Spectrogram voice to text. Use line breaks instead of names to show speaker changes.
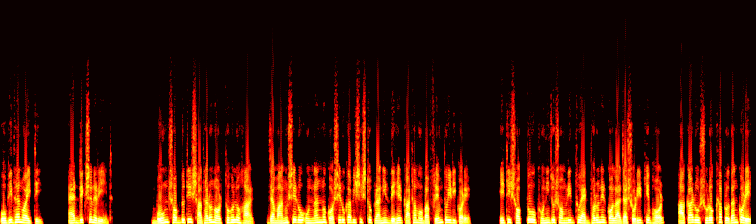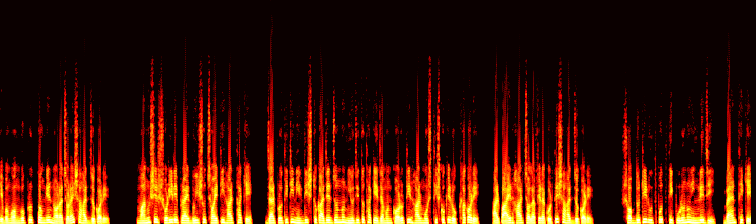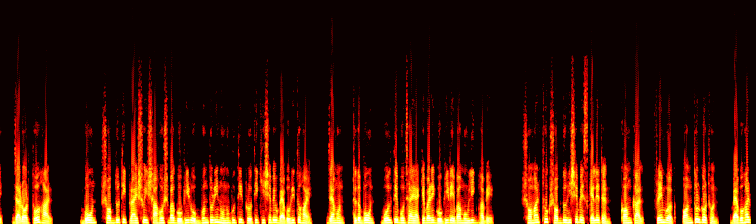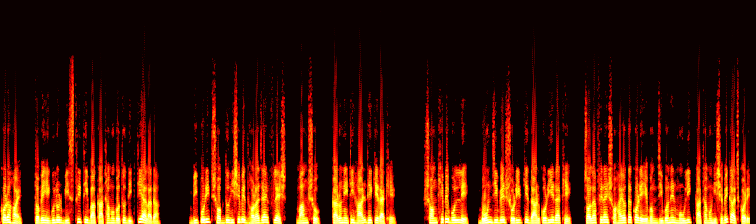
অভিধান ওয়াইটি অ্যাড ডিকশনারি ইড বোন শব্দটির সাধারণ অর্থ হল হাড়, যা মানুষের ও অন্যান্য কশেরুকাবিশিষ্ট প্রাণীর দেহের কাঠামো বা ফ্রেম তৈরি করে। এটি শক্ত ও খনিজ সমৃদ্ধ এক ধরনের কলা যা শরীরকে ভর, আকার ও সুরক্ষা প্রদান করে এবং অঙ্গপ্রত্যঙ্গের নড়াচড়ায় সাহায্য করে। মানুষের শরীরে প্রায় দুইশো ছয়টি হাড় থাকে, যার প্রতিটি নির্দিষ্ট কাজের জন্য নিয়োজিত থাকে যেমন করটির হাড় মস্তিষ্ককে রক্ষা করে, আর পায়ের হাড় চলাফেরা করতে সাহায্য করে। শব্দটির উৎপত্তি পুরনো ইংরেজি, ব্যান্ড থেকে, যার অর্থ হার। বোন, শব্দটি প্রায়শই সাহস বা গভীর অভ্যন্তরীণ অনুভূতির প্রতীক হিসেবেও ব্যবহৃত হয়, যেমন টু দ্য বোন বলতে বোঝায় একেবারে গভীরে বা মৌলিকভাবে। সমার্থক শব্দ হিসেবে স্কেলেটন, কঙ্কাল, ফ্রেমওয়ার্ক, অন্তর্গঠন ব্যবহার করা হয়, তবে এগুলোর বিস্তৃতি বা কাঠামোগত দিকটি আলাদা। বিপরীত শব্দ হিসেবে ধরা যায় ফ্লেশ মাংস, কারণ এটি হাড় ঢেকে রাখে। সংক্ষেপে বললে, বন জীবের শরীরকে দাঁড় করিয়ে রাখে চলাফেরায় সহায়তা করে এবং জীবনের মৌলিক কাঠামো হিসেবে কাজ করে।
